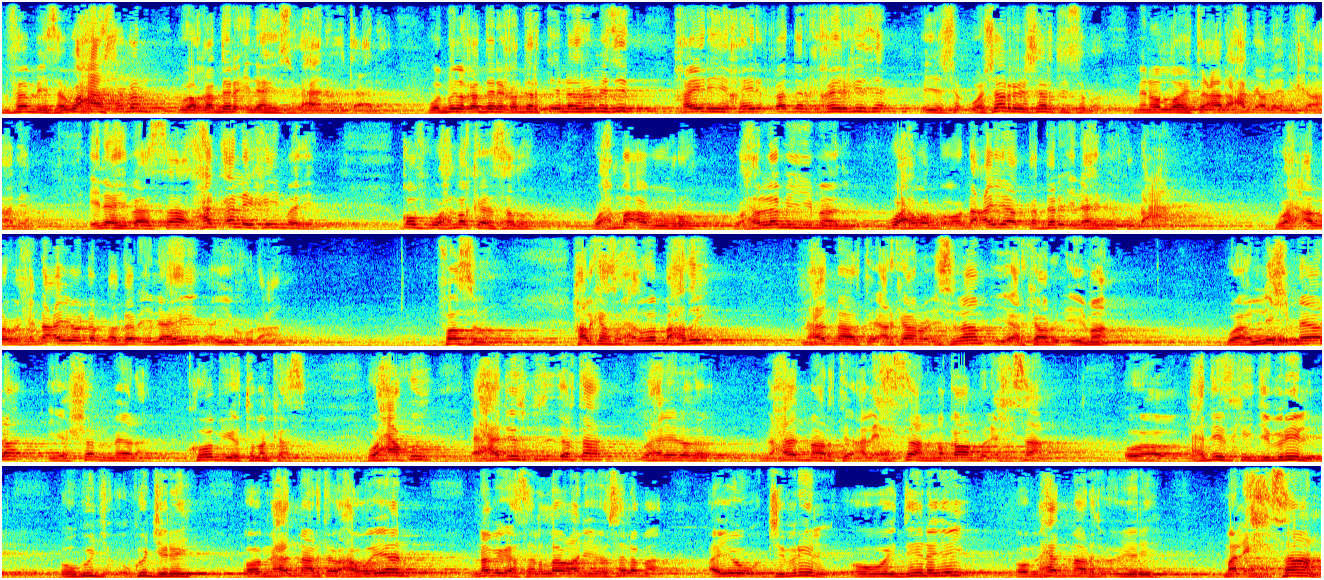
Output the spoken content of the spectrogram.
Ma fahmaysaa? Waxaasoo dhan waa qadar ilaahay subxaana wa tacaala. Wa bilqadari qadarta inaad rumaysid khayrihi khayr qadarka khayrkiisa iyo wa shari shartiisuba min allahi tacala xag allayna ka ahaadeen. Ilaahay baa saas xag allay ka yimaadeen. Qofku wax ma keensado wax ma abuuro wax lama yimaado wax walba oo dhacaya qadar ilaahay bay ku dhacaan. Wax alla wixii dhacay o dhan qadar ilaahay ayay ku dhacaan. Faslun halkaas waxaad uga baxday maxaad maaragtay arkaanu lislaam iyo arkaanu liimaan waa lix meela iyo shan meela koob iyo tobankaas. Ku axaadiis ku sii dartaa waxaa la yidhahdaa maxaad maaragtay alixsaan maqaamu alixsaan oo xadiidkii jibriil uu ku jiray oo maxaad maaragtay waxaa weeyaan nabiga sala allahu calayhi wasalam ayuu jibriil uu weydiinayey oo maxaad maaragtay uu yidhi mal ixsaan?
